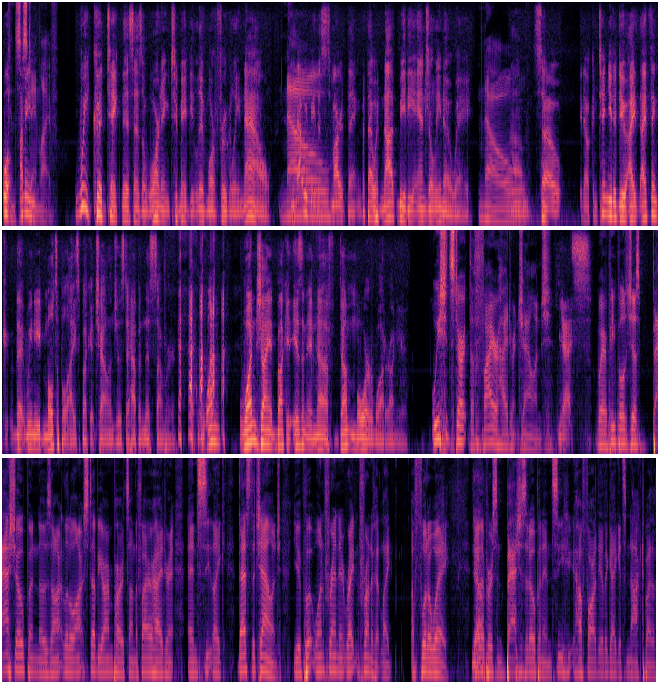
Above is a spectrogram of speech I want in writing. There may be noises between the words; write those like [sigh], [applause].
Well, can I sustain mean, life. We could take this as a warning to maybe live more frugally now. No, I mean, that would be the smart thing, but that would not be the Angelino way. no. Um, so, you know, continue to do. I, I think that we need multiple ice bucket challenges to happen this summer. like [laughs] one one giant bucket isn't enough. Dump more water on you. we should start the fire hydrant challenge, Yes. where people just bash open those ar- little ar- stubby arm parts on the fire hydrant and see like that's the challenge. You put one friend in, right in front of it, like a foot away. The Yeah. other person bashes it open and see how far the other guy gets knocked by the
